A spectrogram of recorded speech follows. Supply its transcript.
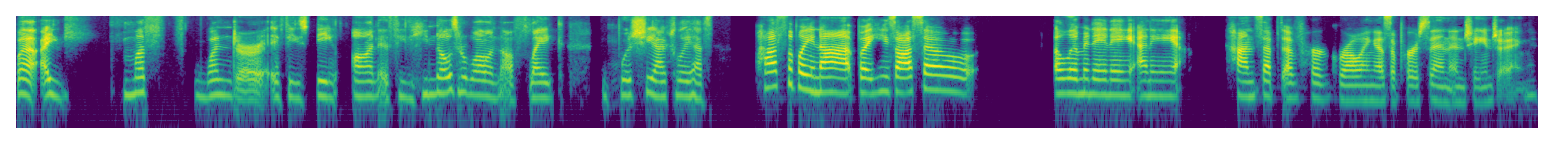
But I must wonder if he's being honest. He, he knows her well enough. Like, would she actually have? Possibly not, but he's also eliminating any concept of her growing as a person and changing.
